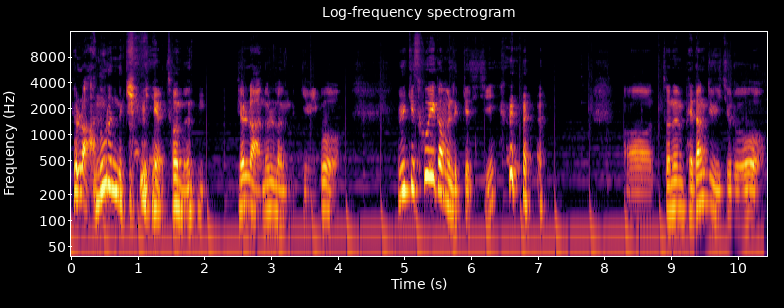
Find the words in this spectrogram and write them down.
별로 안 오른 느낌이에요. 저는 별로 안 오른 느낌이고 왜 이렇게 소외감을 느껴지지? 어, 저는 배당주 위주로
